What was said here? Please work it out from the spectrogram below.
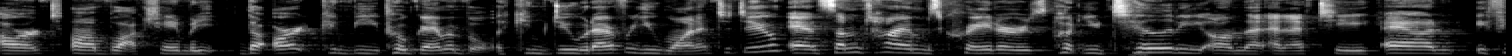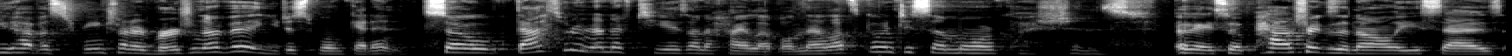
art on blockchain, but the art can be programmable. It can do whatever you want it to do. And sometimes creators put utility on that NFT. And if you have a screenshotted version of it, you just won't get in. So that's what an NFT is on a high level. Now let's go into some more questions. Okay, so Patrick Zanali says,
